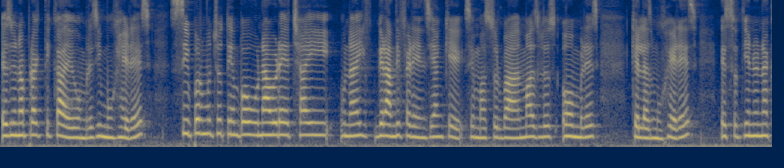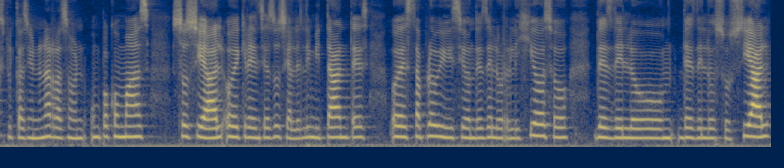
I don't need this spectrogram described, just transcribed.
es una práctica de hombres y mujeres. Sí, por mucho tiempo hubo una brecha y una gran diferencia en que se masturbaban más los hombres que las mujeres. Esto tiene una explicación, una razón un poco más social o de creencias sociales limitantes o de esta prohibición desde lo religioso, desde lo, desde lo social,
